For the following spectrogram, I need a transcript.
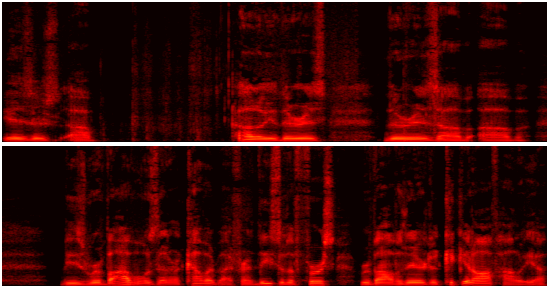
is there's uh, hallelujah. There is there is um, um, these revivals that are coming, my friend. These are the first revivals. They're to kick it off. Hallelujah!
